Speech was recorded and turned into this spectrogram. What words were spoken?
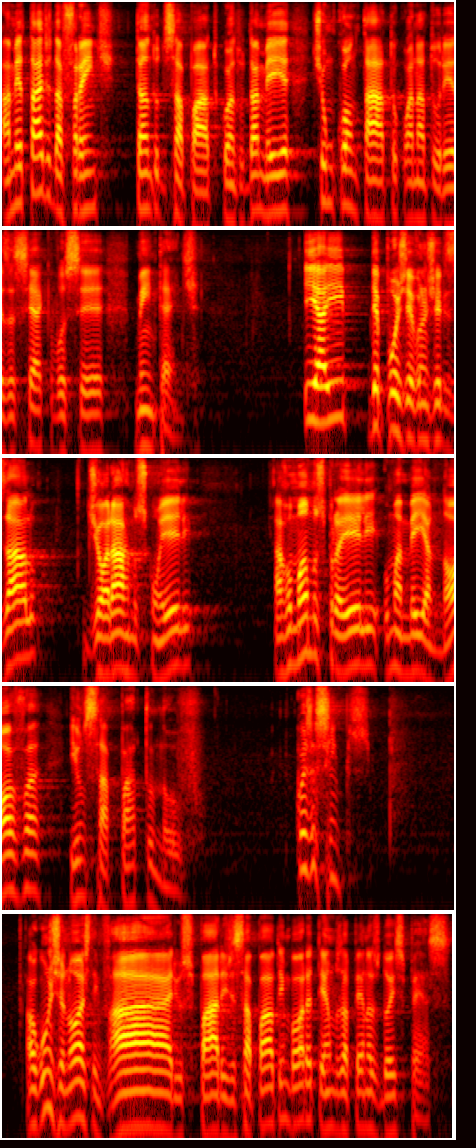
a metade da frente, tanto do sapato quanto da meia, tinha um contato com a natureza, se é que você me entende. E aí, depois de evangelizá-lo, de orarmos com ele, arrumamos para ele uma meia nova e um sapato novo. Coisa simples. Alguns de nós têm vários pares de sapato, embora tenhamos apenas dois pés.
